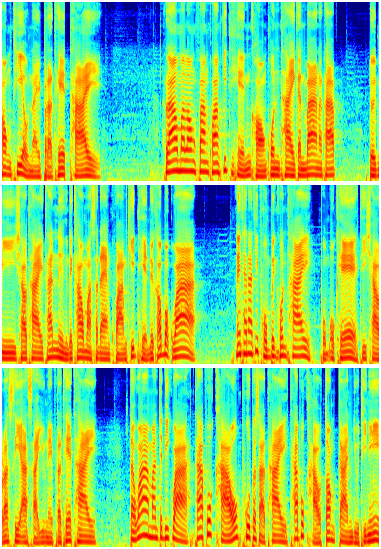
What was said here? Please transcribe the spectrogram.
ท่องเที่ยวในประเทศไทย เรามาลองฟังความคิดเห็นของคนไทยกันบ้างนะครับ โดยมีชาวไทยท่านหนึ่งได้เข้ามาแสดงความคิดเห็น โดยเขาบอกว่า ในฐานะที่ผมเป็นคนไทย ผมโอเค ที่ชาวรัสเซียอาศัยอยู่ในประเทศไทย แต่ว่ามันจะดีกว่าถ้าพวกเขาพูดภาษาไทย ถ้าพวกเขาต้องการอยู่ที่นี่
